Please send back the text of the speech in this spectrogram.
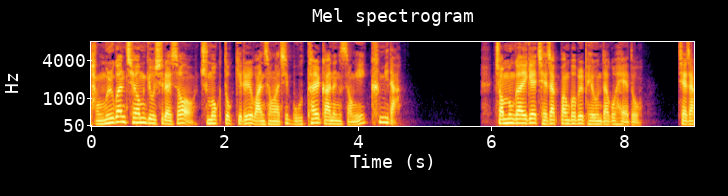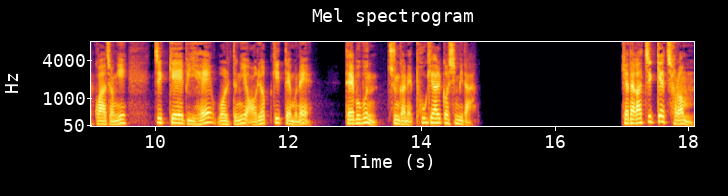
박물관 체험 교실에서 주먹도끼를 완성하지 못할 가능성이 큽니다. 전문가에게 제작 방법을 배운다고 해도 제작 과정이 집게에 비해 월등히 어렵기 때문에 대부분 중간에 포기할 것입니다. 게다가 집게처럼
